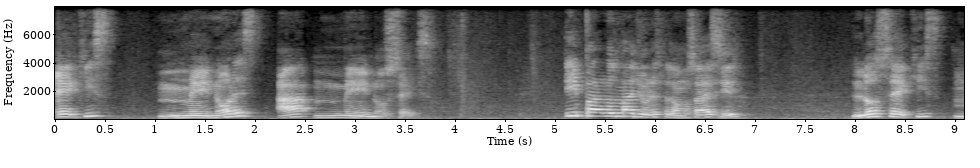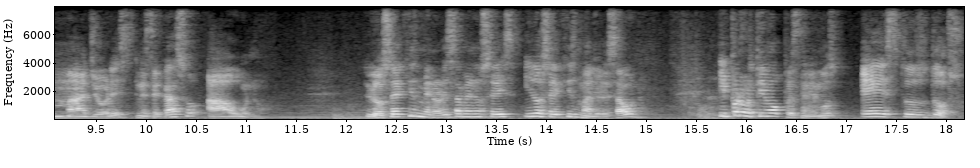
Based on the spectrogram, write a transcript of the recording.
x menores a menos 6. Y para los mayores pues vamos a decir los x mayores, en este caso a 1 los x menores a menos 6 y los x mayores a 1. Y por último, pues tenemos estos dos.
